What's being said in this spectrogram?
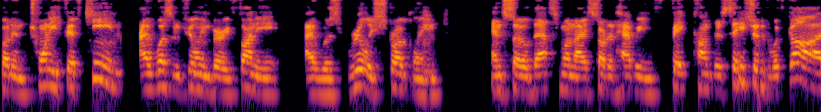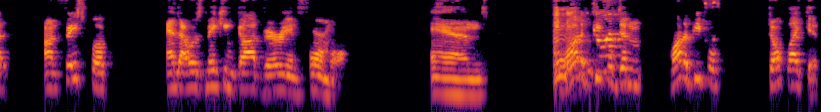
But in 2015, I wasn't feeling very funny. I was really struggling. And so that's when I started having fake conversations with God on Facebook and I was making God very informal. And a lot of people didn't. A lot of people don't like it.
